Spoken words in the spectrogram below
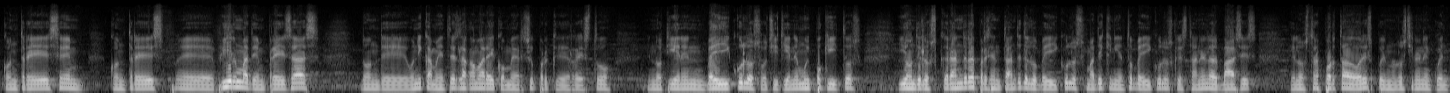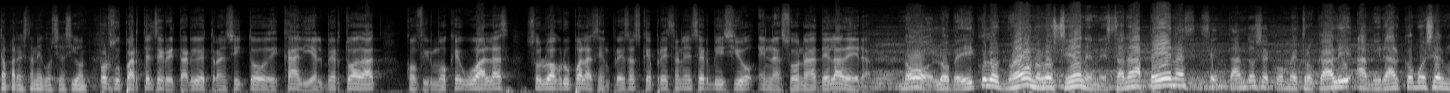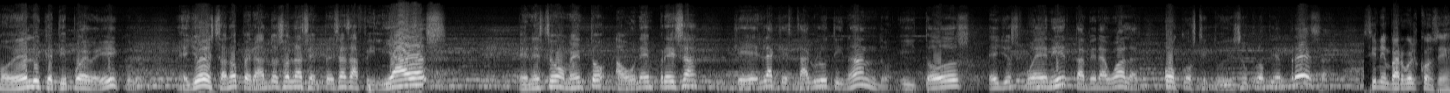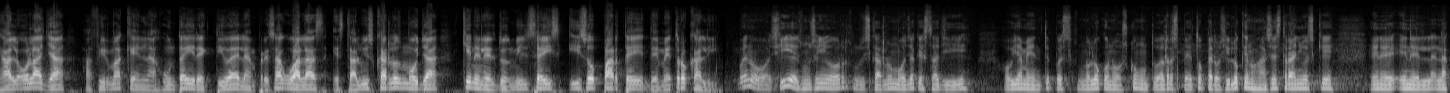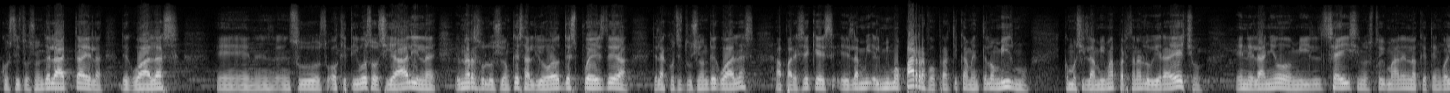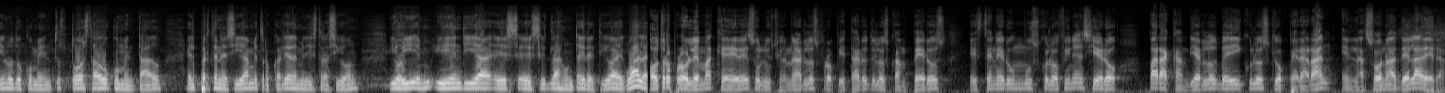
con tres, em, con tres eh, firmas de empresas donde únicamente es la Cámara de Comercio porque de resto no tienen vehículos o si tienen muy poquitos y donde los grandes representantes de los vehículos, más de 500 vehículos que están en las bases, en los transportadores, pues no los tienen en cuenta para esta negociación. Por su parte, el secretario de Tránsito de Cali, Alberto Haddad, confirmó que Wallace solo agrupa las empresas que prestan el servicio en la zona de ladera. No, los vehículos nuevos no los tienen, están apenas sentándose con Metrocali a mirar cómo es el modelo y qué tipo de vehículo. Ellos están operando, son las empresas afiliadas en este momento a una empresa que es la que está aglutinando y todos ellos pueden ir también a Wallace o constituir su propia empresa. Sin embargo, el concejal Olaya afirma que en la junta directiva de la empresa Wallace está Luis Carlos Moya, quien en el 2006 hizo parte de Metro Cali. Bueno, sí, es un señor, Luis Carlos Moya, que está allí. Obviamente, pues no lo conozco con todo el respeto, pero sí lo que nos hace extraño es que en, la constitución del acta de, la, de Wallace en, su objetivo social y en, una resolución que salió después de la, constitución de Wallace, aparece que es, el mismo párrafo, prácticamente lo mismo, como si la misma persona lo hubiera hecho. En el año 2006, si no estoy mal en lo que tengo ahí en los documentos, todo está documentado, él pertenecía a Metrocalia de Administración y hoy, hoy en día es, es la Junta Directiva de Wallace. Otro problema que debe solucionar los propietarios de los camperos es tener un músculo financiero para cambiar los vehículos que operarán en la zona de ladera.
